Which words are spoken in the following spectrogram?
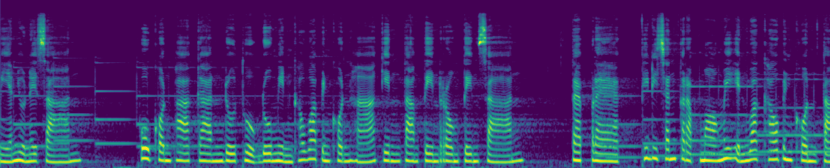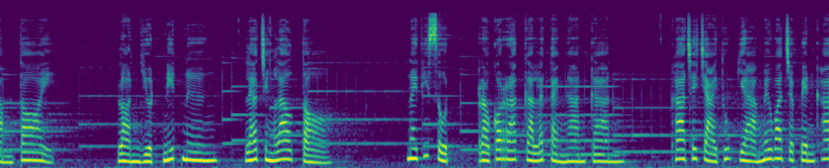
มียนอยู่ในศาลผู้คนพากันดูถูกดูหมิ่นเขาว่าเป็นคนหากินตามตีนโรงตีนสาร แต่แปลกที่ดิฉันกลับมองไม่เห็นว่าเขาเป็นคนต่ำต้อย หล่อนหยุดนิดนึง แล้วจึงเล่าต่อ ในที่สุดเราก็รักกันและแต่งงานกัน ค่าใช้จ่ายทุกอย่างไม่ว่าจะเป็นค่า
